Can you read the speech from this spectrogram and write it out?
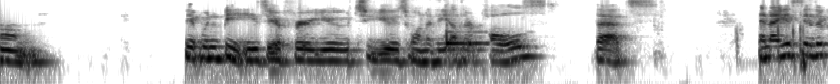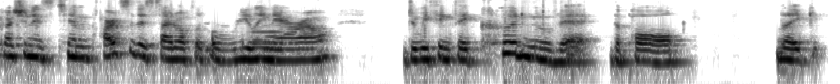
Um, it wouldn't be easier for you to use one of the other poles that's, and I guess the other question is, Tim, parts of this sidewalk look really narrow. Do we think they could move it, the pole? Like,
